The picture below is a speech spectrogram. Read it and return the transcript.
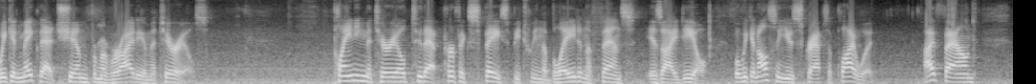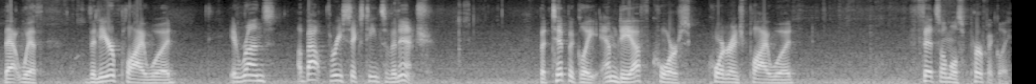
We can make that shim from a variety of materials. Planing material to that perfect space between the blade and the fence is ideal, but we can also use scraps of plywood. I've found that with veneer plywood, it runs about 3 16ths of an inch. But typically MDF coarse quarter inch plywood fits almost perfectly.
